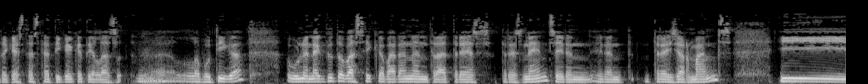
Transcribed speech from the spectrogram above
d'aquesta estètica que té les, eh, la botiga, una anècdota va ser que varen entrar tres, tres nens, eren, eren tres germans, i,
